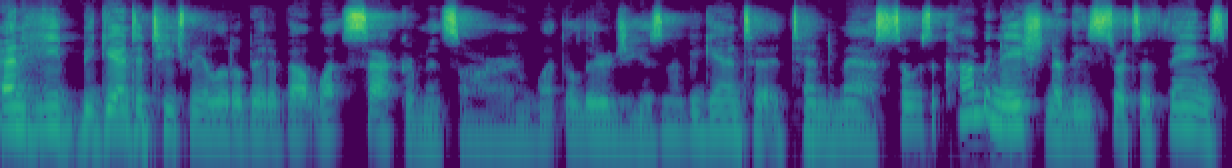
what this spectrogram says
And he began to teach me a little bit about what sacraments are and what the liturgy is. And I began to attend Mass. So it was a combination of these sorts of things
